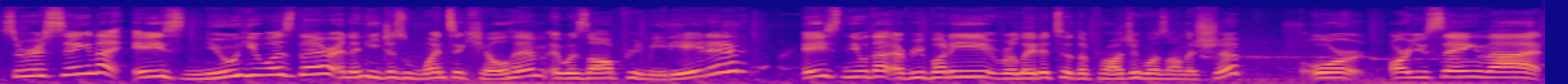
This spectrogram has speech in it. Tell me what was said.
So we're saying that Ace knew he was there and then he just went to kill him. It was all premeditated. Ace knew that everybody related to the project was on the ship. Or are you saying that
